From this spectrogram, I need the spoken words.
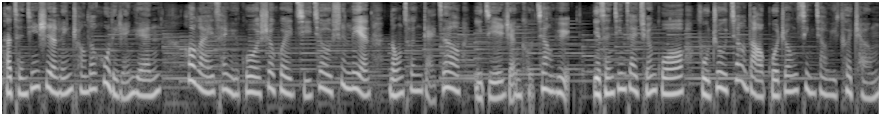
她曾经是临床的护理人员。后来参与过社会急救训练、农村改造以及人口教育，也曾经在全国辅助教导国中性教育课程。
